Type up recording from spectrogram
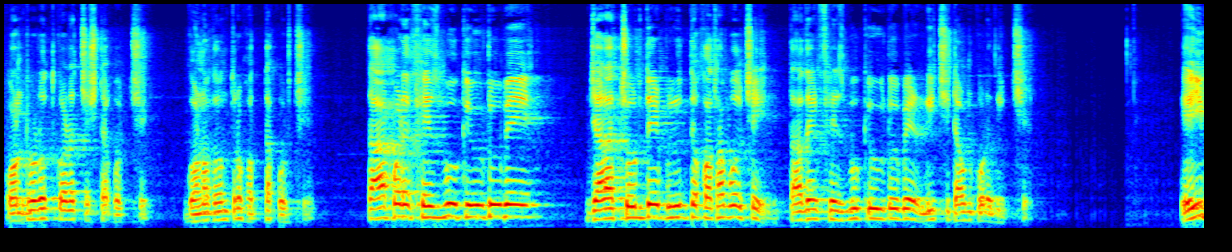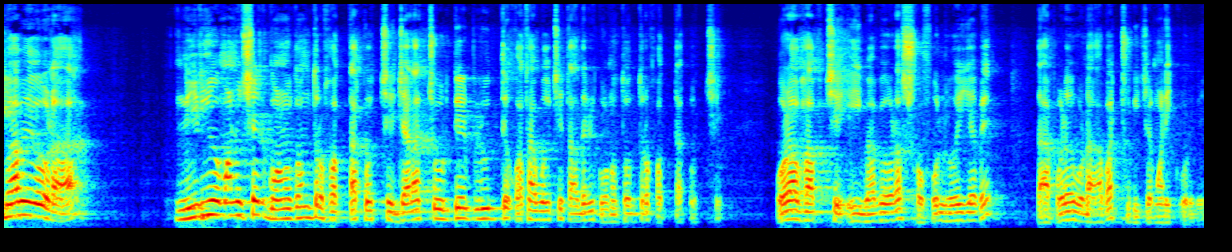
কণ্ঠরোধ করার চেষ্টা করছে, গণতন্ত্র হত্যা করছে। তারপরে ফেসবুক ইউটিউবে যারা চোরদের বিরুদ্ধে কথা বলছে, তাদের ফেসবুক ইউটিউবের রিচ ডাউন করে দিচ্ছে। এইভাবে ওরা নিরীহ মানুষের গণতন্ত্র হত্যা করছে, যারা চোরদের বিরুদ্ধে কথা বলছে, তাদের গণতন্ত্র হত্যা করছে। ওরা ভাবছে, এইভাবে ওরা সফল হয়ে যাবে, তারপরে ওরা আবার চুরিচামারি করবে।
